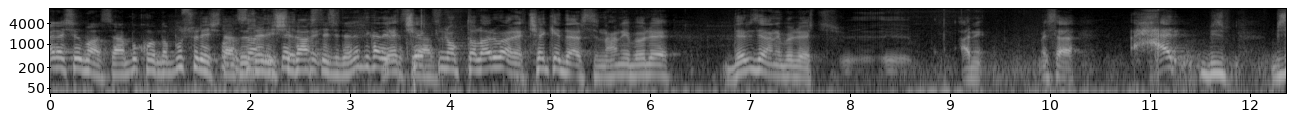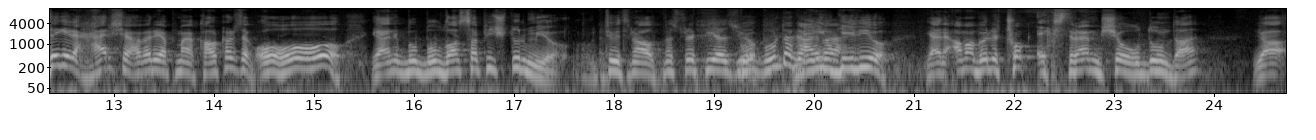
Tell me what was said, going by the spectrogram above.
paylaşılmaz. Yani bu konoda bu süreçlerde Bazen özellikle işletme- gazetecilere dikkat Ya etmesi çek lazım. noktaları var ya çek edersin hani böyle deriz yani böyle e, hani mesela her biz bize gelen her şey haber yapmaya kalkarsak o yani bu bu WhatsApp hiç durmuyor. Twitter'ın altına sürekli yazıyor. Bu- burada galiba- Mail geliyor. Yani ama böyle çok ekstrem bir şey olduğunda ya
